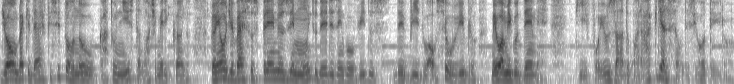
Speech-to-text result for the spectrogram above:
John Beckdeff, se tornou cartunista norte-americano, ganhou diversos prêmios e muitos deles envolvidos devido ao seu livro Meu Amigo Demer, que foi usado para a criação desse roteiro.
